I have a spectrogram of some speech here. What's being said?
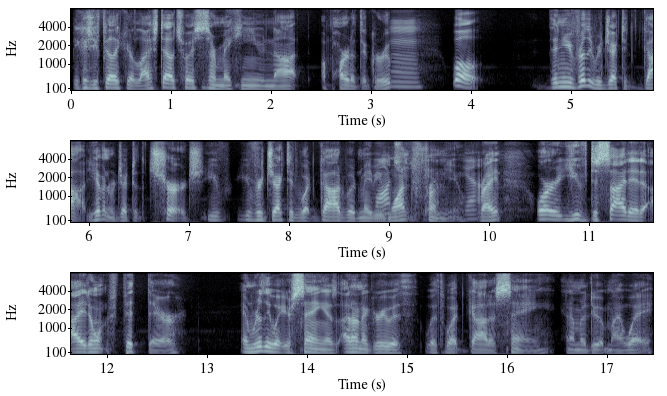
Because you feel like your lifestyle choices are making you not a part of the group. Mm. Well, then you've really rejected God. You haven't rejected the church. You've you've rejected what God would maybe Want want, you to, from you, yeah. right? Or you've decided I don't fit there. And really what you're saying is I don't agree with with what God is saying and I'm going to do it my way.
